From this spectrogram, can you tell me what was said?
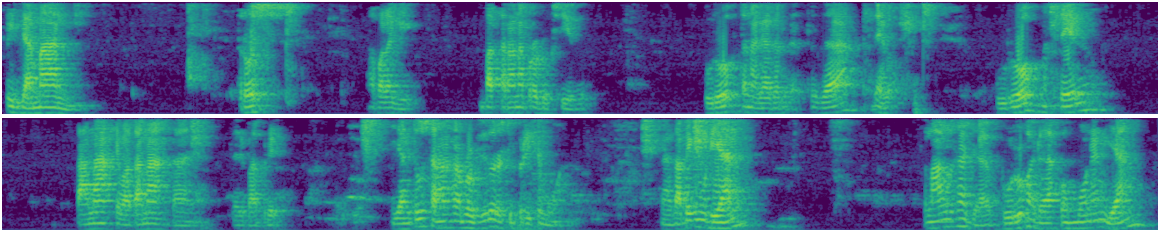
pinjaman, terus apa lagi? Empat sarana produksi itu. Buruh, tenaga kerja, eh, buruh, mesin, tanah, sewa tanah misalnya dari pabrik. Yang itu sarana produksi itu harus diberi semua. Nah, tapi kemudian selalu saja buruh adalah komponen yang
